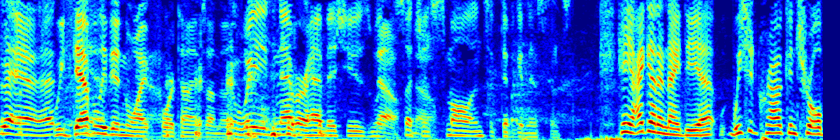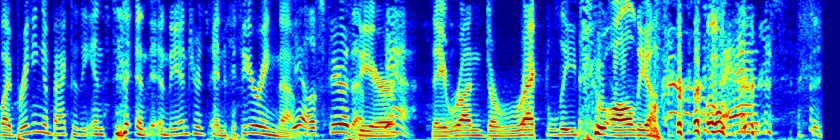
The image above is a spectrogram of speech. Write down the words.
that- we definitely didn't wipe four times on those. we never have issues with No, such no. a small, insignificant instance. Hey, I got an idea. We should crowd control by bringing them back to the instant in, in the entrance and fearing them. Yeah, let's fear them. Fear. Yeah. They run directly to all the other ogres. yeah,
